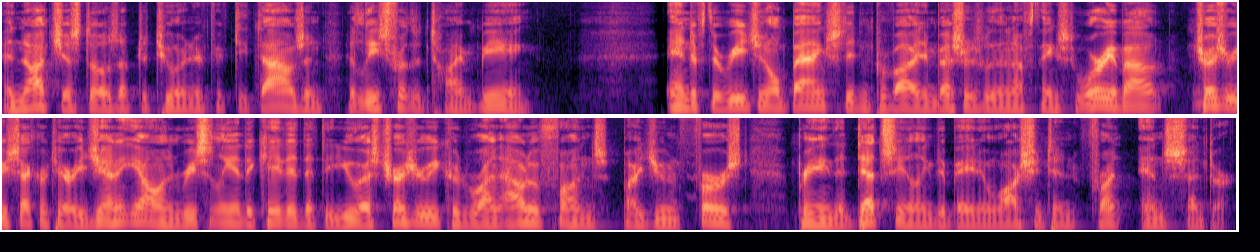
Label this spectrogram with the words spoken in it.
and not just those up to 250,000 at least for the time being. And if the regional banks didn't provide investors with enough things to worry about, Treasury Secretary Janet Yellen recently indicated that the US Treasury could run out of funds by June 1st, bringing the debt ceiling debate in Washington front and center.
